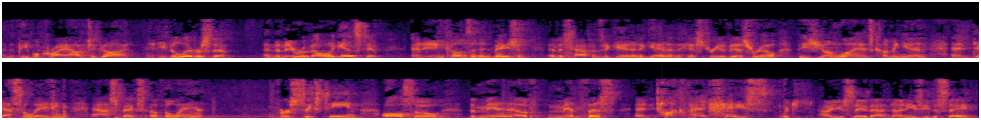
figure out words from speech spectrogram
And the people cry out to God, and he delivers them. And then they rebel against him. And in comes an invasion. And this happens again and again in the history of Israel. These young lions coming in and desolating aspects of the land. Verse 16, also, the men of Memphis and Tahpanhes, which is how you say that, not easy to say.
